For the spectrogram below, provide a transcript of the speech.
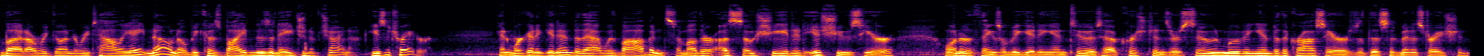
But are we going to retaliate? No, no, because Biden is an agent of China. He's a traitor. And we're going to get into that with Bob and some other associated issues here. One of the things we'll be getting into is how Christians are soon moving into the crosshairs of this administration.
